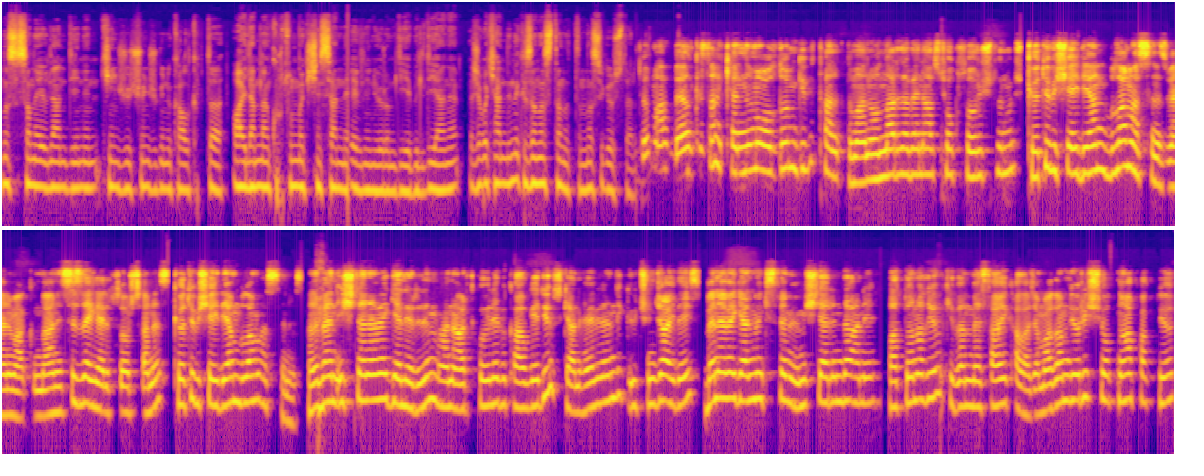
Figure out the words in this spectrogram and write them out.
Nasıl sana evlendiğinin ikinci, üçüncü günü kalkıp da ailemden kurtulmak için seninle evleniyorum diyebildi yani. Acaba kendini kıza nasıl tanıttın? Nasıl gösterdin? Ama ben kıza kendimi olduğum gibi tanıttım. Hani onlar da beni az çok soruşturmuş. Kötü bir şey diyen bulamazsınız benim hakkımda. Hani siz de gelip sorsanız kötü bir şey diyen bulamazsınız. Hani ben işten eve gelirdim. Hani artık öyle bir kavga ediyoruz ki hani evlendik 3. aydayız. Ben eve gelmek istemiyorum. İş yerinde hani patrona diyor ki ben mesai kalacağım. Adam diyor iş yok ne yapak diyor.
